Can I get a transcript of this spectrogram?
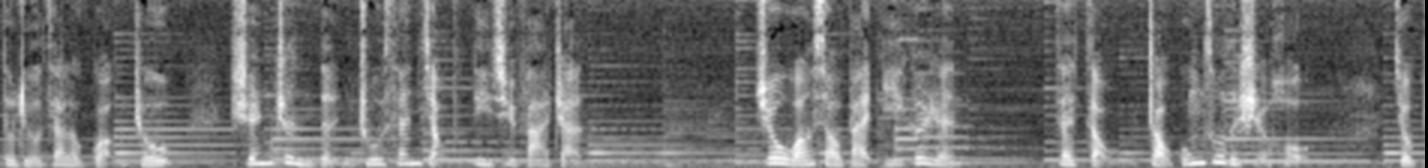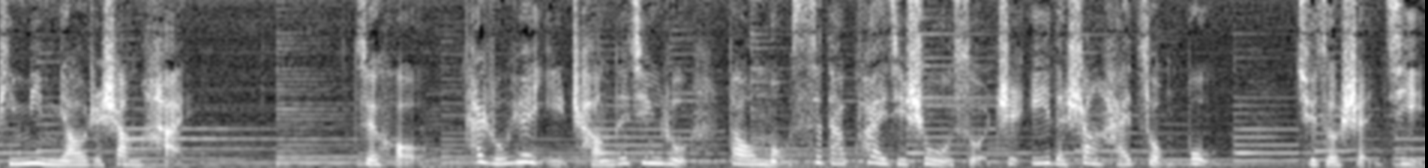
都留在了广州、深圳等珠三角地区发展，只有王小白一个人，在找找工作的时候，就拼命瞄着上海。最后，他如愿以偿地进入到某四大会计事务所之一的上海总部去做审计。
